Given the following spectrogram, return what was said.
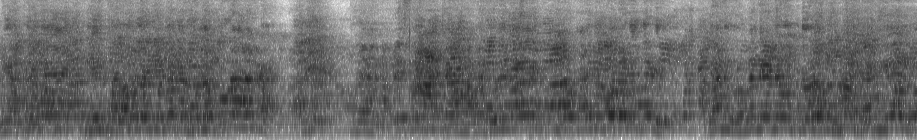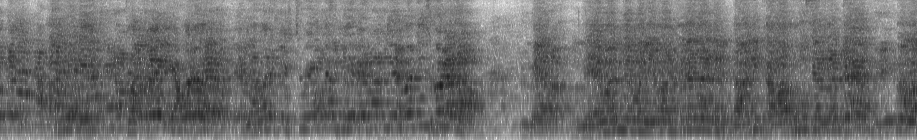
నీ అక్కడ నేను కలవ పెట్టమంటాను? గులాబీ కాదట ఆయన కూడా అడుగుతాడు దాని ఉండనే ఉంటాడు అట్లనే కొత్త ఎవరు ఎవరికి ఇష్టమైన తీసుకుంటారు మేమే మిమ్మల్ని ఏమంటలేదండి దాన్ని కళాపం చేయాలంటే అలా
